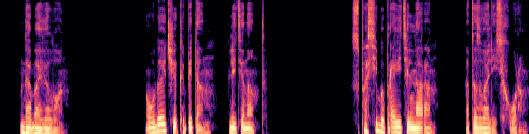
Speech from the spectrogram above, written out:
— добавил он. «Удачи, капитан, лейтенант». «Спасибо, правитель Наран», — отозвались хором.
